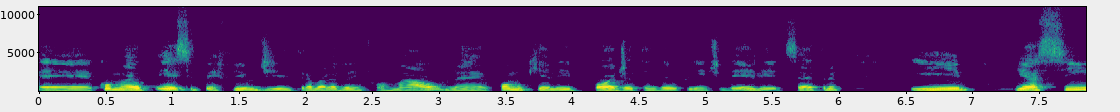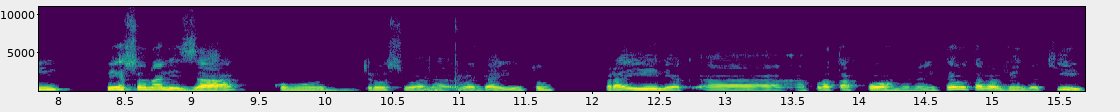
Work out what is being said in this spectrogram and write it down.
é, como é esse perfil de trabalhador informal, né, como que ele pode atender o cliente dele, etc. E, e assim personalizar, como trouxe o, o Adailton, para ele, a, a, a, plataforma. Né? Então, eu estava vendo aqui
